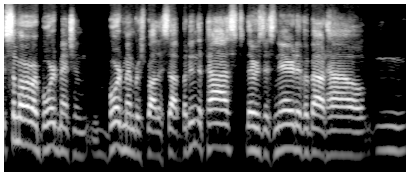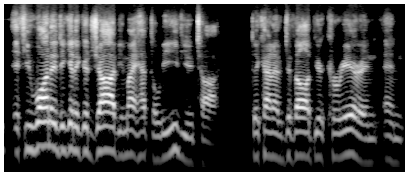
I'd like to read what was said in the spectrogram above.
Some of our board mentioned board members brought this up, but in the past there was this narrative about how mm, if you wanted to get a good job, you might have to leave Utah to kind of develop your career and and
